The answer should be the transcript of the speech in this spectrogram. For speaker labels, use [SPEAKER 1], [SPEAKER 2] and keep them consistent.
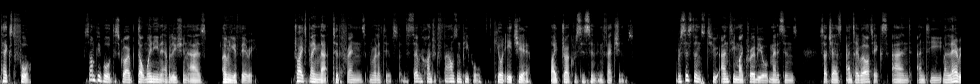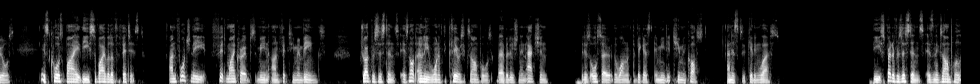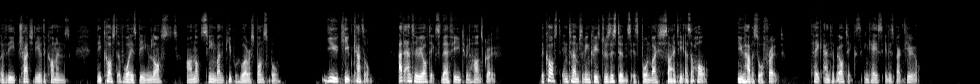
[SPEAKER 1] Text 4. Some people describe Darwinian evolution as only a theory. Try explaining that to the friends and relatives of the 700,000 people killed each year by drug resistant infections. Resistance to antimicrobial medicines such as antibiotics and antimalarials is caused by the survival of the fittest. Unfortunately, fit microbes mean unfit human beings. Drug resistance is not only one of the clearest examples of evolution in action, it is also the one with the biggest immediate human cost, and is getting worse. The spread of resistance is an example of the tragedy of the commons. The cost of what is being lost are not seen by the people who are responsible. You keep cattle. Add antibiotics to their feed to enhance growth. The cost in terms of increased resistance is borne by society as a whole. You have a sore throat take antibiotics in case it is bacterial.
